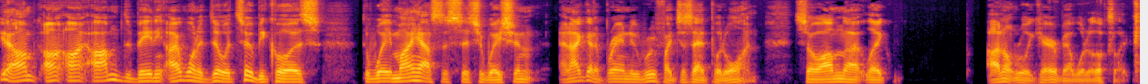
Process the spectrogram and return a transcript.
Yeah. I'm, I, I'm debating. I want to do it too, because the way my house is situation, and I got a brand new roof I just had put on. So I'm not like I don't really care about what it looks like.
